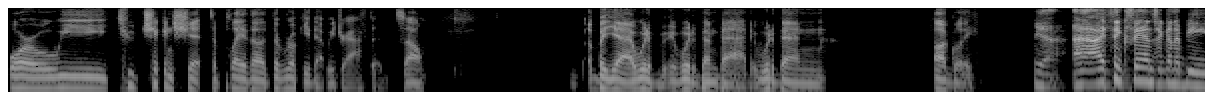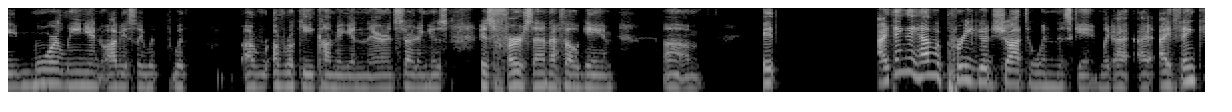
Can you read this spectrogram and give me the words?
or are we too chicken shit to play the the rookie that we drafted? So, but yeah, it would have it would have been bad. It would have been ugly. Yeah, I think fans are going to be more lenient, obviously, with with a, a rookie coming in there and starting his his first NFL game. Um, it, I think they have a pretty good shot to win this game. Like I, I, I think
